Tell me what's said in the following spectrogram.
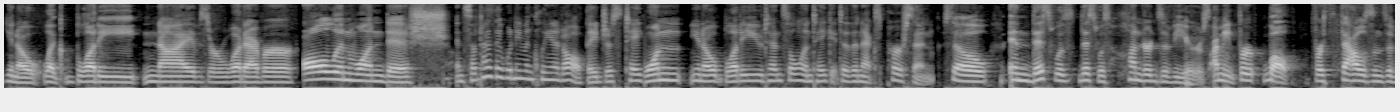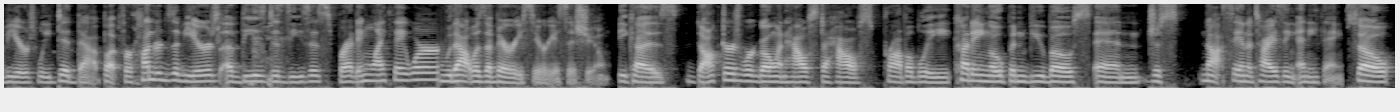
you know, like bloody knives or whatever, all in one dish. And sometimes they wouldn't even clean it all. They just take one, you know, bloody utensil and take it to the next person. So, and this was this was hundreds of years. I mean, for well, for thousands of years we did that but for hundreds of years of these diseases spreading like they were that was a very serious issue because doctors were going house to house probably cutting open buboes and just not sanitizing anything. So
